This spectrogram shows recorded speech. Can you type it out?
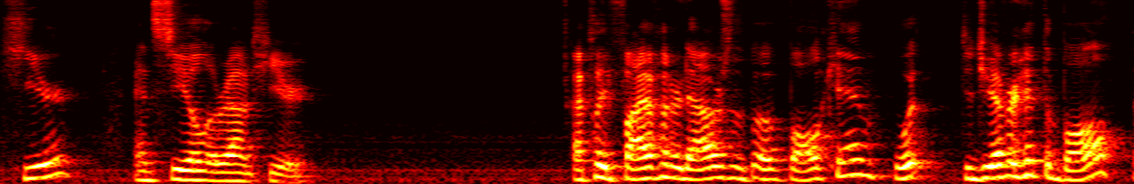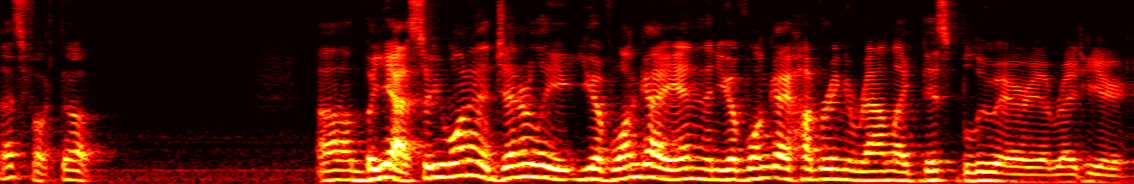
here and seal around here. I played 500 hours with a ball cam. What did you ever hit the ball? That's fucked up. Um, but yeah, so you want to generally you have one guy in, and then you have one guy hovering around like this blue area right here.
